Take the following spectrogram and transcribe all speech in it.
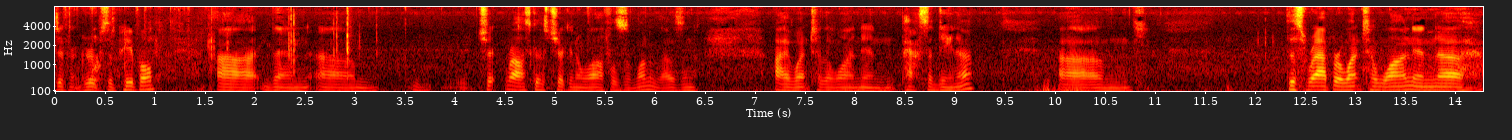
different groups of people, uh, then um, Ch- Roscoe's Chicken and Waffles is one of those. And I went to the one in Pasadena. Um, this rapper went to one in uh,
